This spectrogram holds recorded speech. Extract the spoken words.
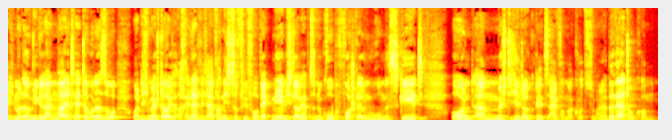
mich mal irgendwie gelangweilt hätte oder so. Und ich möchte euch auch inhaltlich einfach nicht so viel vorwegnehmen. Ich glaube, ihr habt so eine grobe Vorstellung, worum es geht. Und ähm, möchte hier doch jetzt einfach mal kurz zu meiner Bewertung kommen.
